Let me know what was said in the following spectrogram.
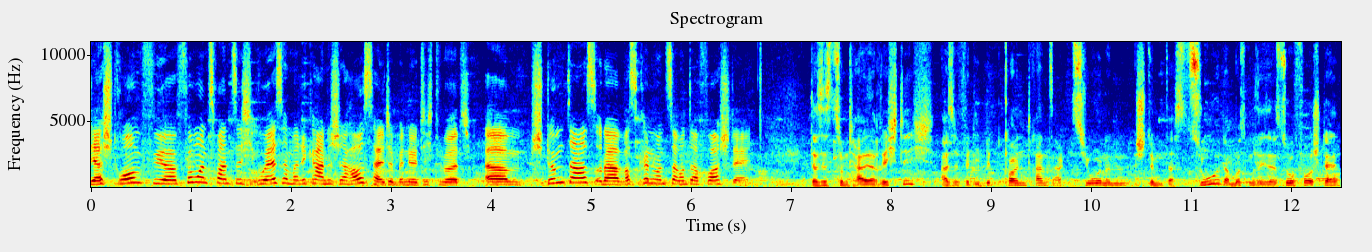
der Strom für 25 US-amerikanische Haushalte benötigt wird. Ähm, stimmt das oder was können wir uns darunter vorstellen? Das ist zum Teil richtig. Also für die Bitcoin-Transaktionen stimmt das zu. Da muss man sich das so vorstellen,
